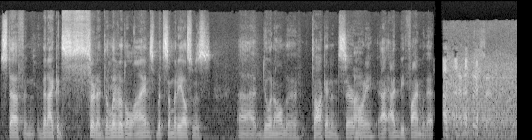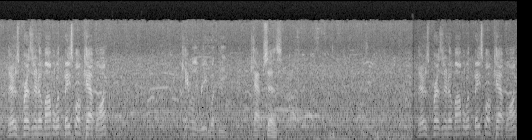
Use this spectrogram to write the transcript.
stuff, and then I could s- sort of deliver the lines, but somebody else was uh, doing all the talking and ceremony. I, I'd be fine with that. I don't think so. There's President Obama with a baseball cap on. Can't really read what the cap says. There's President Obama with a baseball cap on.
